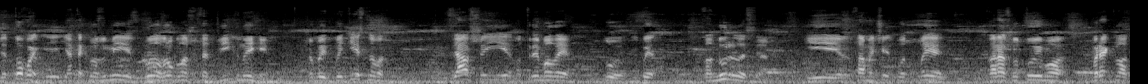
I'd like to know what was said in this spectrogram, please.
для того, я так розумію, було зроблено, що це дві книги, щоб ви дійсно, взявши її, отримали, ну, якби занурилися. І саме от ми зараз готуємо переклад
